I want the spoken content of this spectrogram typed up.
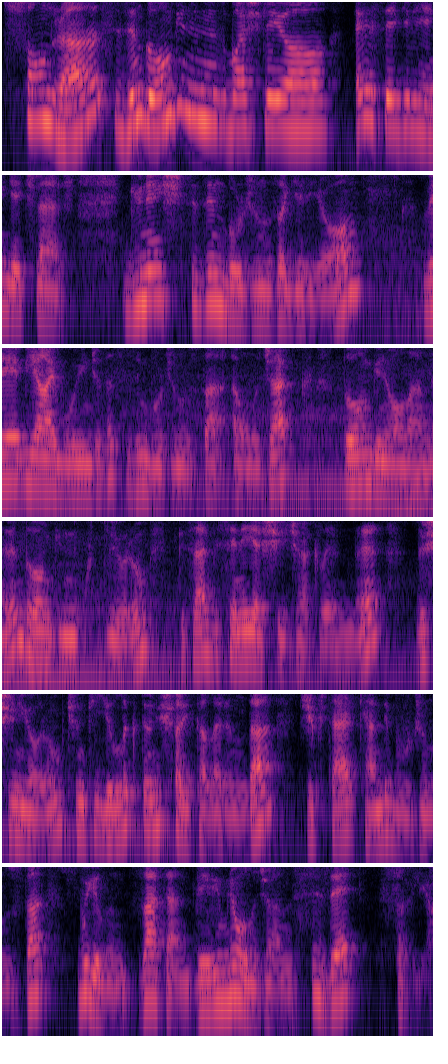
Sonra sizin doğum gününüz başlıyor. Evet sevgili yengeçler. Güneş sizin burcunuza giriyor ve bir ay boyunca da sizin burcunuzda olacak. Doğum günü olanların doğum gününü kutluyorum. Güzel bir sene yaşayacaklarını düşünüyorum. Çünkü yıllık dönüş haritalarında Jüpiter kendi burcunuzda bu yılın zaten verimli olacağını size söylüyor.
